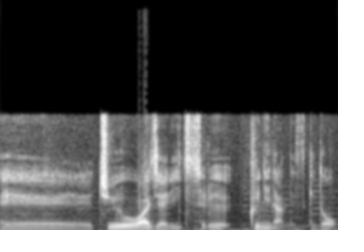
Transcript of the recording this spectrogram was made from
えー中央アジアに位置する国なんですけど、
